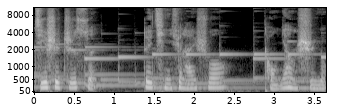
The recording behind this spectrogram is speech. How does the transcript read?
及时止损，对情绪来说同样适用。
